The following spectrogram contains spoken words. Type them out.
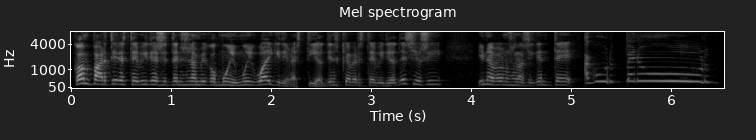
Compartir este vídeo si tenéis un amigo muy, muy guay que digáis, tío, tienes que ver este vídeo de sí o sí. Y nos vemos en la siguiente. ¡Agur, Penur!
